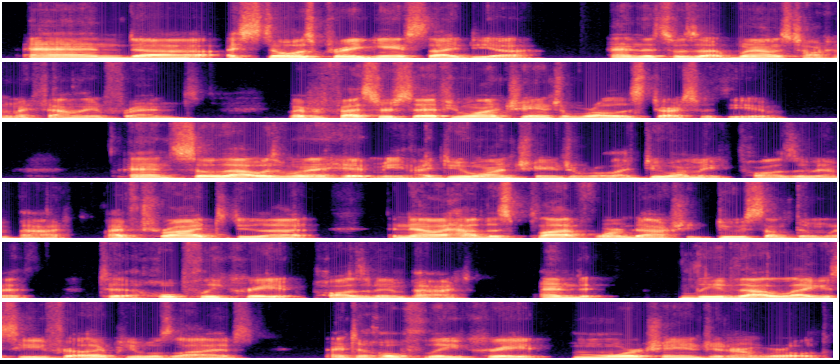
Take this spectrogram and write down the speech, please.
and uh, I still was pretty against the idea. And this was when I was talking to my family and friends. My professor said, if you want to change the world, it starts with you. And so that was when it hit me. I do want to change the world. I do want to make a positive impact. I've tried to do that. And now I have this platform to actually do something with to hopefully create positive impact and leave that legacy for other people's lives and to hopefully create more change in our world.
